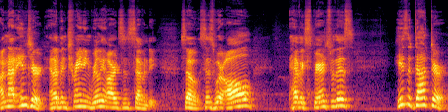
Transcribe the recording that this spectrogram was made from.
I'm not injured and I've been training really hard since 70. So since we're all have experience with this, he's a doctor.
